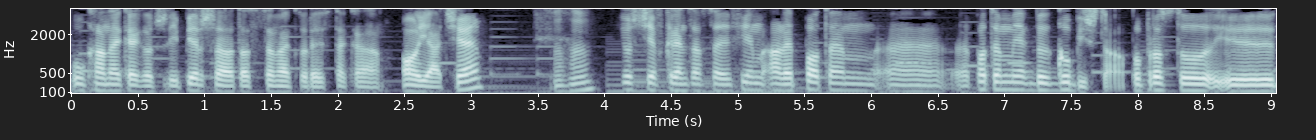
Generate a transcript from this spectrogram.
u Hanekego, czyli pierwsza ta scena, która jest taka o jacie, Mhm. Już cię wkręca w cały film, ale potem, e, potem jakby gubisz to. Po prostu y,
